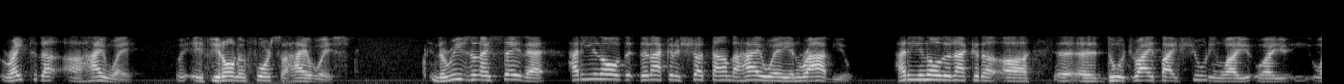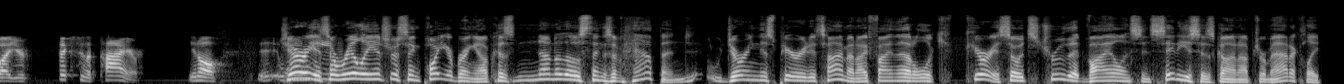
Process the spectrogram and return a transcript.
right to the uh, highway if you don't enforce the highways. And the reason I say that, how do you know that they're not going to shut down the highway and rob you? How do you know they're not going to uh, uh, uh, do a drive-by shooting while you while you while you're fixing a tire? You know, Uh, Jerry, we it's a really interesting point you're bringing up because none of those things have happened during this period of time, and I find that a little curious. So it's true that violence in cities has gone up dramatically,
